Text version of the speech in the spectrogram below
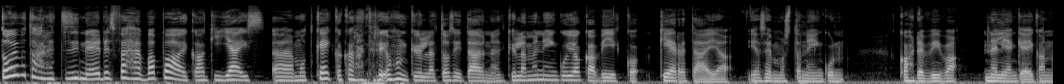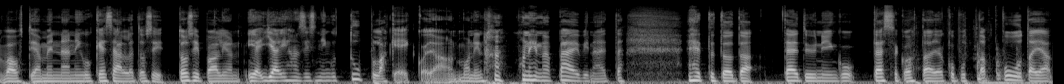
toivotaan, että sinne edes vähän vapaa-aikaakin jäisi, äh, mutta keikkakalenteri on kyllä tosi täynnä. Et kyllä me niin kuin joka viikko kierretään ja, ja semmoista niin kuin kahden viiva neljän keikan vauhtia mennään niin kuin kesällä tosi, tosi paljon. Ja, ja ihan siis niin kuin tuplakeikkoja on monina, monina päivinä, että, että tota, täytyy niin kuin tässä kohtaa jo koputtaa puuta ja,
